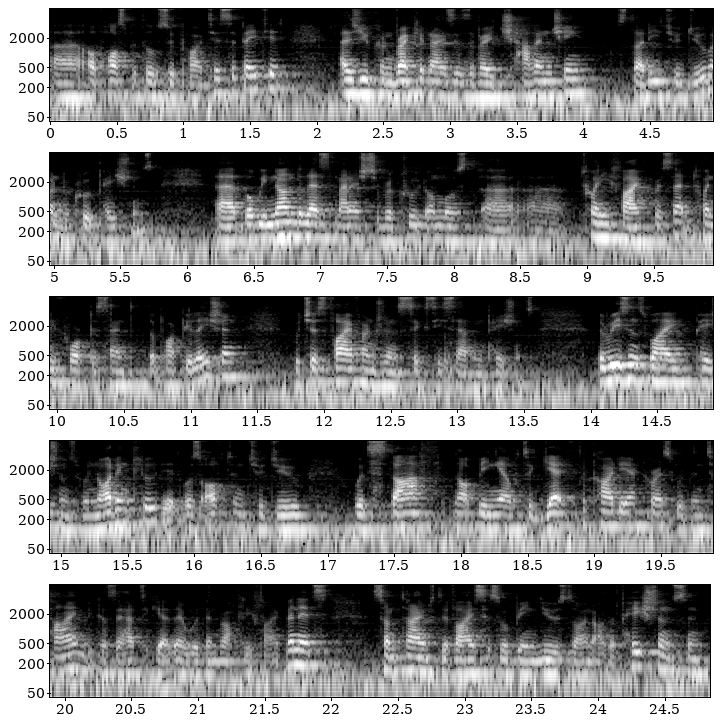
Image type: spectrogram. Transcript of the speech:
uh, of hospitals who participated. As you can recognize, it's a very challenging study to do and recruit patients. Uh, but we nonetheless managed to recruit almost 25%, uh, 24% uh, of the population, which is 567 patients. The reasons why patients were not included was often to do with staff not being able to get the cardiac arrest within time because they had to get there within roughly five minutes. Sometimes devices were being used on other patients, and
